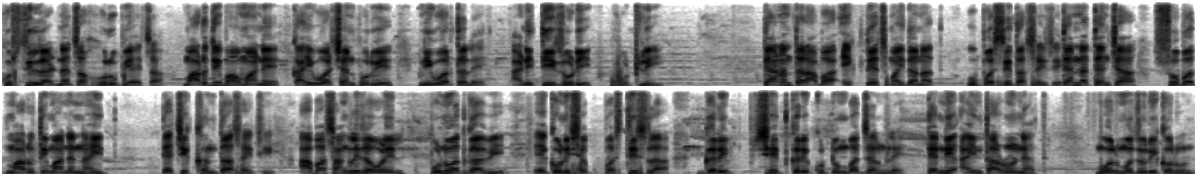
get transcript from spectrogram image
कुस्ती लढण्याचा हुरूप यायचा. मारुती भाऊ माने काही वर्षांपूर्वी निवर्तले आणि ती जोडी फुटली. त्यानंतर आबा एकटेच मैदानात उपस्थित असायचे. त्यांना त्यांच्यासोबत मारुती माने नाहीत त्याची खंत असायची. आबा सांगलीजवळील पुणवत गावी एकोणीसशे पस्तीसला गरीब शेतकरी कुटुंबात जन्मले. त्यांनी ऐन तारुण्यात मोलमजुरी करून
